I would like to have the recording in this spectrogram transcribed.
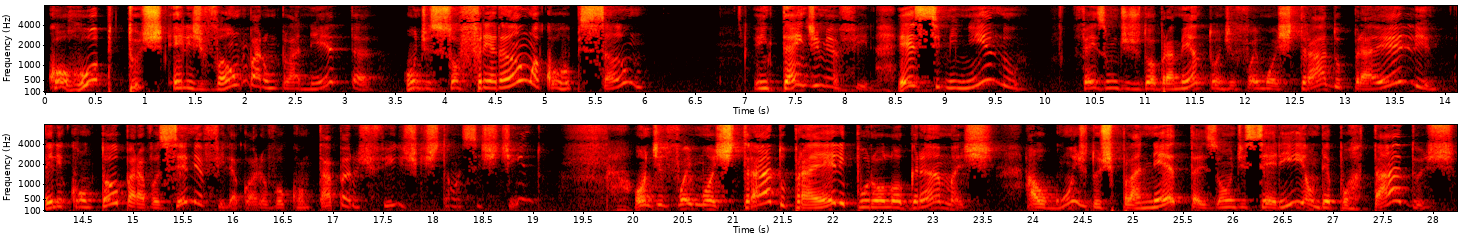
corruptos, eles vão para um planeta onde sofrerão a corrupção. Entende, minha filha? Esse menino fez um desdobramento onde foi mostrado para ele. Ele contou para você, minha filha, agora eu vou contar para os filhos que estão assistindo. Onde foi mostrado para ele por hologramas alguns dos planetas onde seriam deportados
